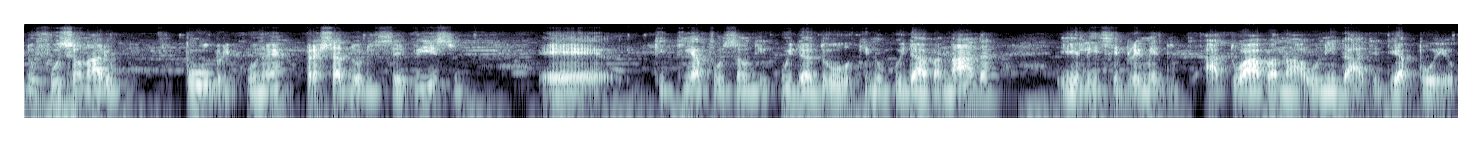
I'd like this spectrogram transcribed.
do funcionário público, né, prestador de serviço, é, que tinha a função de cuidador, que não cuidava nada, ele simplesmente atuava na unidade de apoio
